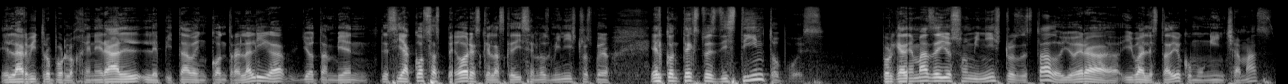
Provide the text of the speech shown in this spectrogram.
el árbitro por lo general le pitaba en contra de la liga. Yo también decía cosas peores que las que dicen los ministros, pero el contexto es distinto, pues. Porque además de ellos son ministros de Estado. Yo era iba al estadio como un hincha más.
